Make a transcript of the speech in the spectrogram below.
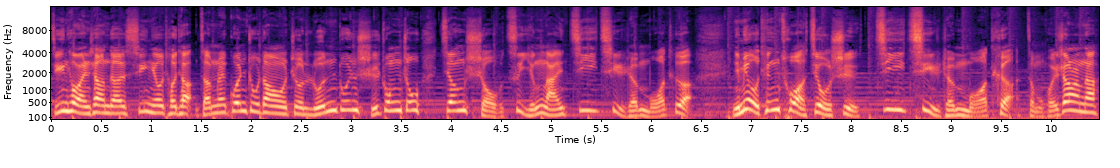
今天晚上的犀牛头条，咱们来关注到这伦敦时装周将首次迎来机器人模特。你没有听错，就是机器人模特，怎么回事呢？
